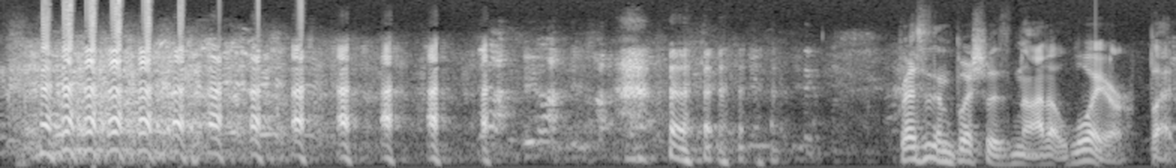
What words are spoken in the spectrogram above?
President Bush was not a lawyer, but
